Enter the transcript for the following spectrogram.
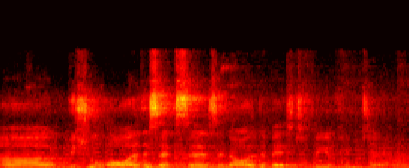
Uh, wish you all the success and all the best for your future.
